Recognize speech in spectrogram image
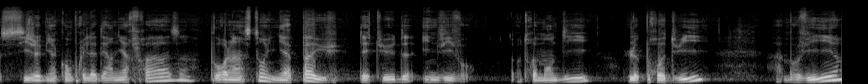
si j'ai bien compris la dernière phrase, pour l'instant, il n'y a pas eu d'étude in vivo. Autrement dit, le produit, Amovir,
